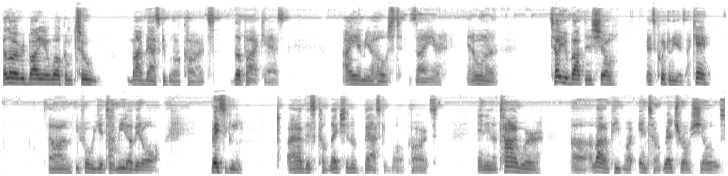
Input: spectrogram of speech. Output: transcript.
Hello, everybody, and welcome to My Basketball Cards, the podcast. I am your host, Zaire, and I want to tell you about this show as quickly as I can um, before we get to the meat of it all. Basically, I have this collection of basketball cards, and in a time where uh, a lot of people are into retro shows,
